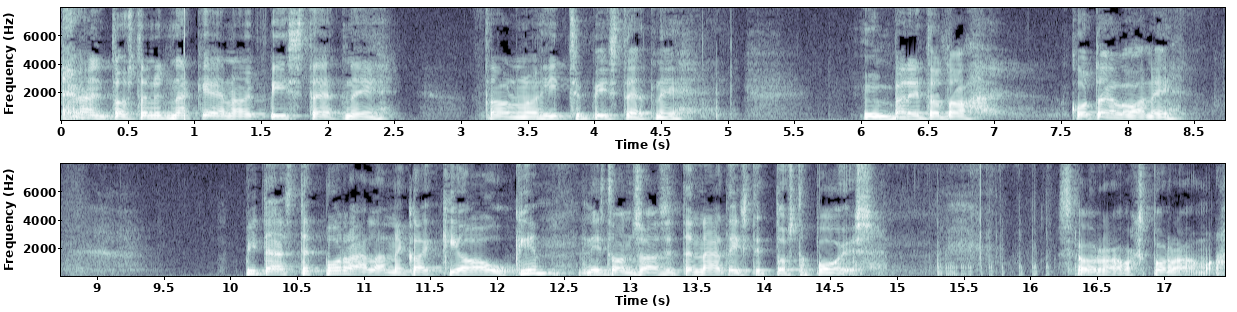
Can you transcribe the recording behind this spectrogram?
Tuosta nyt näkee noin pisteet, niin tuolla noin hitsipisteet, niin ympäri tota koteloa, niin pitää sitten porailla ne kaikki auki, niin ton saa sitten nätisti tosta pois. Seuraavaksi poraamaan.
